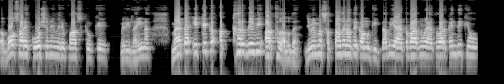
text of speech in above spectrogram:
ਬਹੁਤ ਸਾਰੇ ਕੋਸ਼ ਨੇ ਮੇਰੇ ਪਾਸ ਕਿਉਂਕਿ ਮੇਰੀ ਲਾਈਨ ਆ। ਮੈਂ ਤਾਂ ਇੱਕ ਇੱਕ ਅੱਖਰ ਦੇ ਵੀ ਅਰਥ ਲੱਭਦਾ ਜਿਵੇਂ ਮੈਂ ਸੱਤਾਂ ਦਿਨਾਂ ਤੇ ਕੰਮ ਕੀਤਾ ਵੀ ਐਤਵਾਰ ਨੂੰ ਐਤਵਾਰ ਕਹਿੰਦੇ ਕਿਉਂ?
